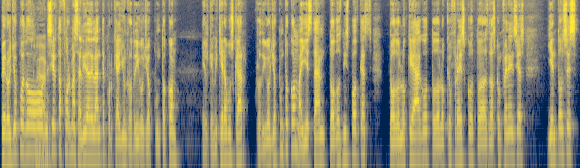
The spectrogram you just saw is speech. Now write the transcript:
pero yo puedo de cierta forma salir adelante porque hay un rodrigoyo.com. El que me quiera buscar, rodrigoyo.com, ahí están todos mis podcasts, todo lo que hago, todo lo que ofrezco, todas las conferencias. Y entonces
